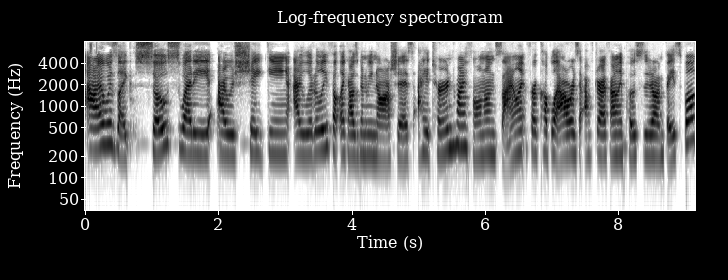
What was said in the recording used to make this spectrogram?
I was like so sweaty, I was shaking. I literally felt like I was going to be nauseous. I turned my phone on silent for a couple hours after I finally posted it on Facebook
